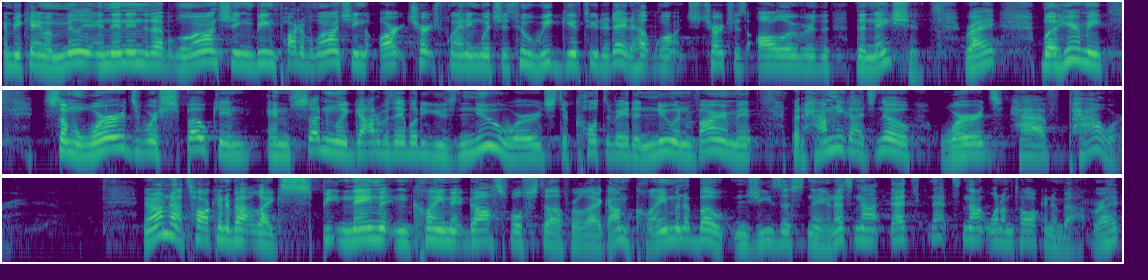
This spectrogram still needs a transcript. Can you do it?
and became a million, and then ended up launching, being part of launching ARC Church Planning, which is who we give to today to help launch churches all over the, the nation, right? But hear me, some words were spoken, and suddenly God was able to use new words to cultivate a new environment. But how many guys know words have power? Now, I'm not talking about like spe- name it and claim it gospel stuff or like I'm claiming a boat in Jesus' name. That's not, that's, that's not what I'm talking about, right?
